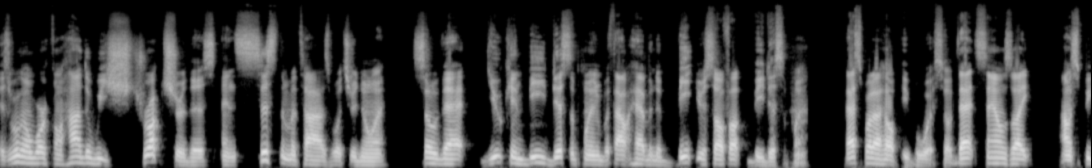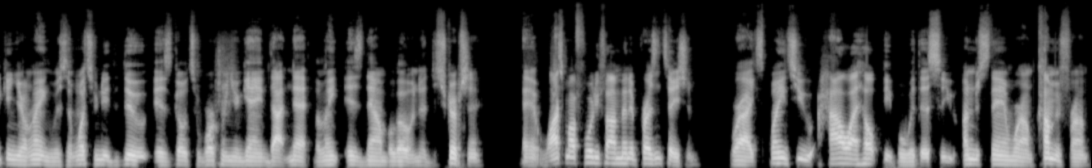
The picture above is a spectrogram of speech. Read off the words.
is we're going to work on how do we structure this and systematize what you're doing so that you can be disciplined without having to beat yourself up to be disciplined. That's what I help people with. So if that sounds like I'm speaking your language, And what you need to do is go to workonyourgame.net. The link is down below in the description and watch my 45 minute presentation where I explain to you how I help people with this so you understand where I'm coming from.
